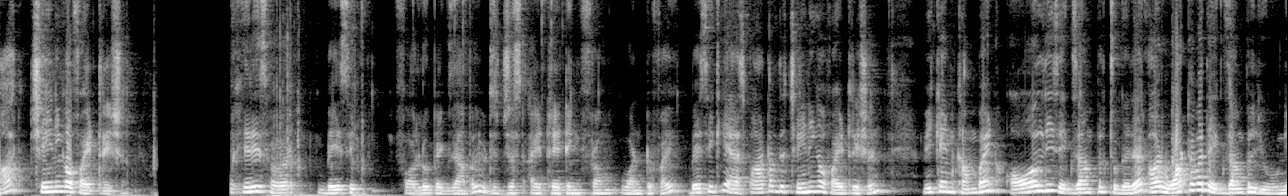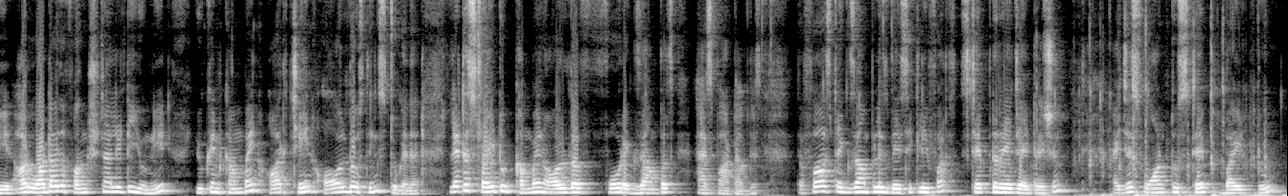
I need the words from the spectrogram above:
or chaining of iteration. So here is our basic for loop example which is just iterating from 1 to 5. Basically as part of the chaining of iteration we can combine all these examples together or whatever the example you need or whatever the functionality you need you can combine or chain all those things together. Let us try to combine all the four examples as part of this. The first example is basically for stepped range iteration. I just want to step by 2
